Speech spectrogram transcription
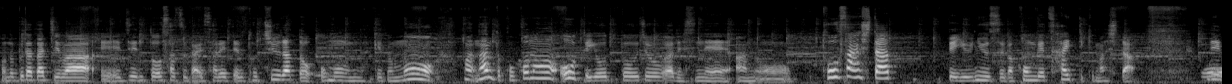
この豚たちは、えー全頭殺害されてる途中だと思うんだけども、まあ、なんとここの大手養豚場がですねあの倒産したっていうニュースが今月入ってきました。で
